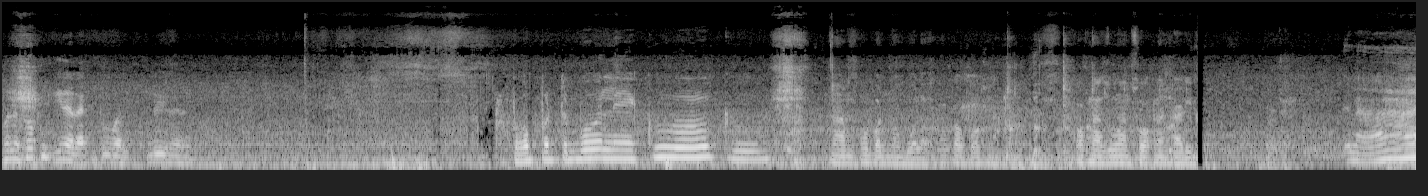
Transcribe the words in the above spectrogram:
ભલે સોખી ગીરા રાખે ટુવાલ દુઈ પોપટ બોલે કુકુ આમ પોપટ નો બોલે કોક કોકના કોકના જુવાન છોકરા ટાળી એલા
